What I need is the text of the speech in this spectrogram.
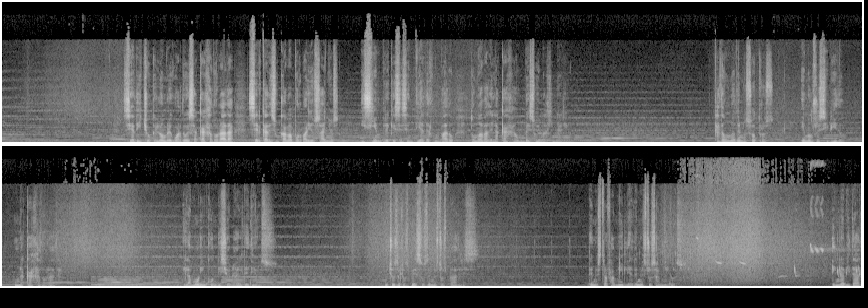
Se ha dicho que el hombre guardó esa caja dorada cerca de su cama por varios años y siempre que se sentía derrumbado tomaba de la caja un beso imaginario. Cada uno de nosotros hemos recibido una caja dorada. El amor incondicional de Dios. Muchos de los besos de nuestros padres, de nuestra familia, de nuestros amigos en Navidad,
